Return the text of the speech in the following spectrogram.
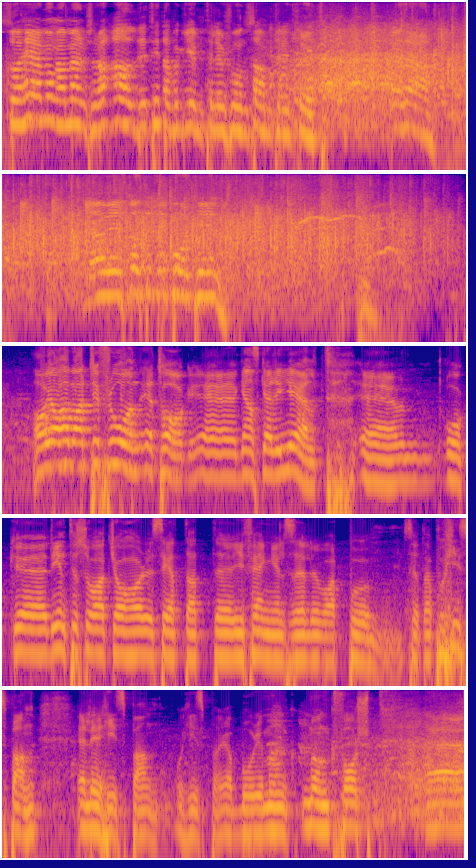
Så här många människor har aldrig tittat på Glimt Television samtidigt förut. Jag säga. Jag vill slå ett rekord till. Ja, jag har varit ifrån ett tag, eh, ganska rejält. Eh, och eh, det är inte så att jag har suttit eh, i fängelse eller varit på, suttit på hispan. Eller hispan och hispan, jag bor i Munk, Munkfors. Eh,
